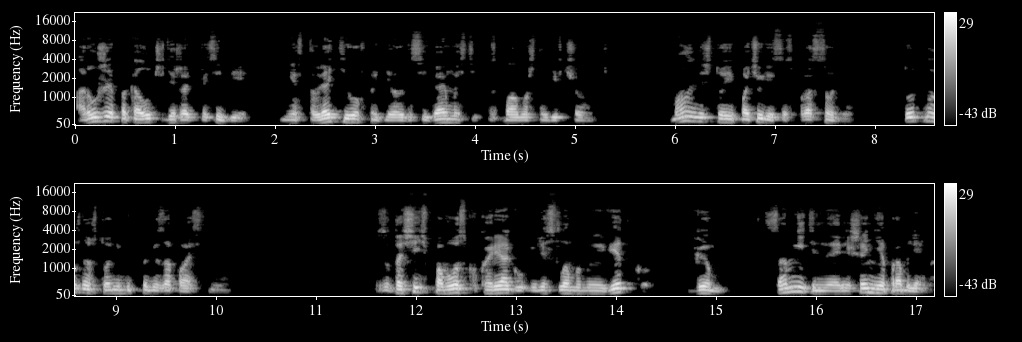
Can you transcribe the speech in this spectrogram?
Оружие пока лучше держать при себе, не оставлять его в пределах досягаемости взбалмошной девчонки. Мало ли что и почудится с просонья. Тут нужно что-нибудь побезопаснее. Затащить в повозку корягу или сломанную ветку – гм, сомнительное решение проблемы.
